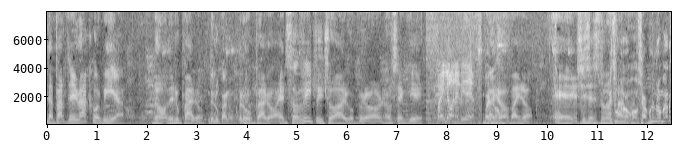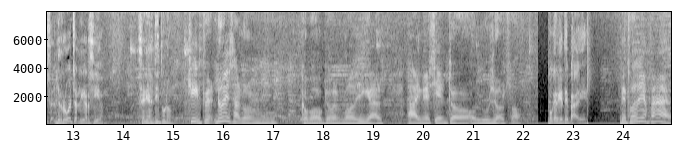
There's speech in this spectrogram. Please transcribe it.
la parte de abajo es mía. No, de Luparo. De Lupano. Pero Luparo. El zorrito hizo algo, pero no sé qué. Bailó en el video. bailó. Bailó, bailó. Eh, sí, sí, es una Es un robo. O sea, Bruno Mars le robó a Charlie García. Sería el título. Sí, pero no es algo mm, como que vos digas, ay, me siento orgulloso. ¿Vos querés que te pague? Me podría pagar.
